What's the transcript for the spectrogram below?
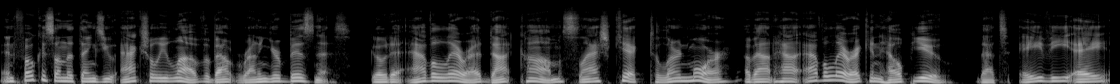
and focus on the things you actually love about running your business. Go to avalara.com slash kick to learn more about how Avalara can help you. That's A-V-A-L-A-R-A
